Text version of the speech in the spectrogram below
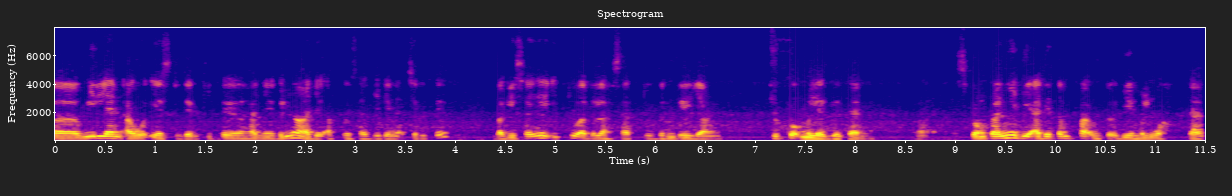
uh, we lend our ears to them kita hanya dengar je apa saja dia nak cerita bagi saya itu adalah satu benda yang cukup melegakan. Ha, sekurang-kurangnya dia ada tempat untuk dia meluahkan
